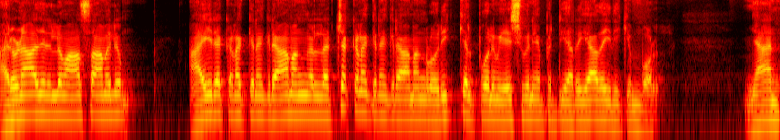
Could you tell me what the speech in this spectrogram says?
അരുണാചലിലും ആസാമിലും ആയിരക്കണക്കിന് ഗ്രാമങ്ങൾ ലക്ഷക്കണക്കിന് ഗ്രാമങ്ങൾ ഒരിക്കൽ പോലും യേശുവിനെ പറ്റി അറിയാതെ ഇരിക്കുമ്പോൾ ഞാൻ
